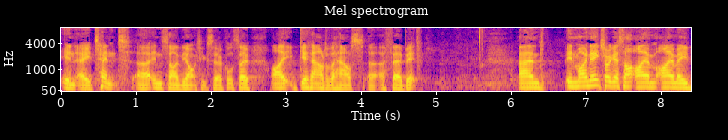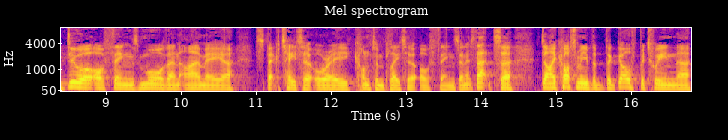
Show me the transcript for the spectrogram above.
in a tent uh, inside the Arctic Circle, so I get out of the house a fair bit. And in my nature, I guess I, I, am, I am a doer of things more than I am a uh, spectator or a contemplator of things. And it's that uh, dichotomy, the, the gulf between uh,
